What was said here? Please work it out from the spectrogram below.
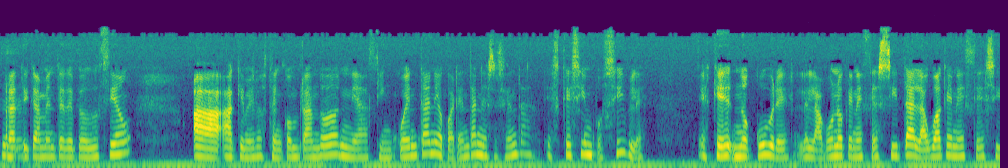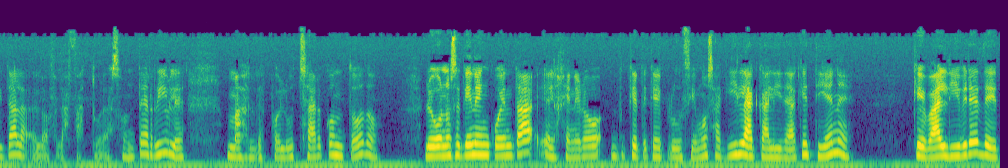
prácticamente de producción, a, a, que me lo estén comprando ni a 50, ni a 40, ni a 60. Es que es imposible. Es que no cubre el abono que necesita, el agua que necesita, las facturas son terribles, más después luchar con todo. Luego no se tiene en cuenta el género que, que producimos aquí, la calidad que tiene, que va libre de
